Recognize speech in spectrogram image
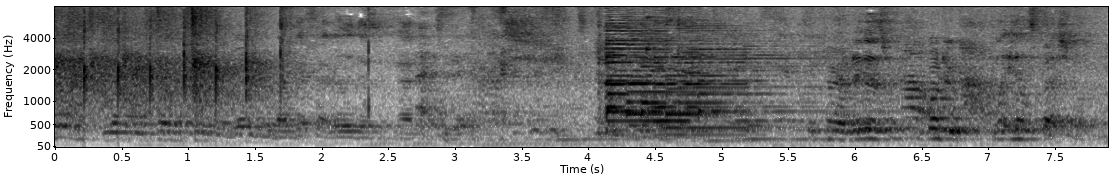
I guess that really doesn't matter do special.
